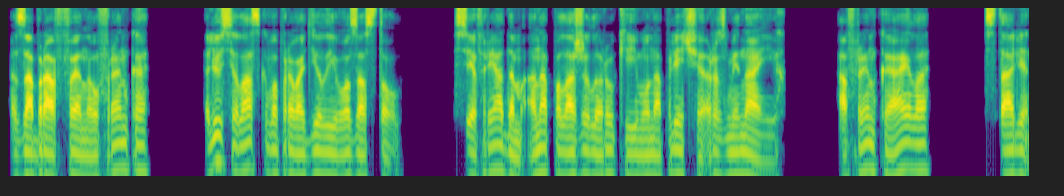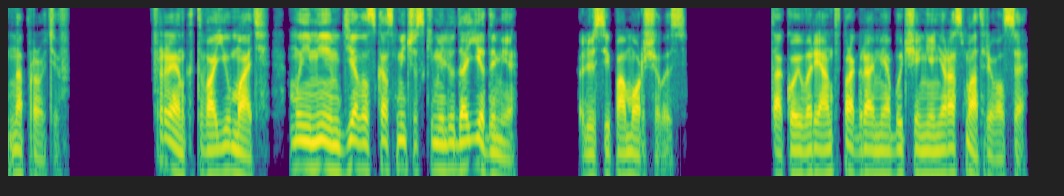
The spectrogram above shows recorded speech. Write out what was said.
Забрав Фэна у Фрэнка, Люси ласково проводила его за стол. Сев рядом, она положила руки ему на плечи, разминая их, а Фрэнк и Айла стали напротив. «Фрэнк, твою мать! Мы имеем дело с космическими людоедами!» Люси поморщилась. Такой вариант в программе обучения не рассматривался.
